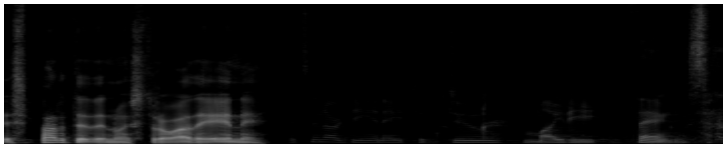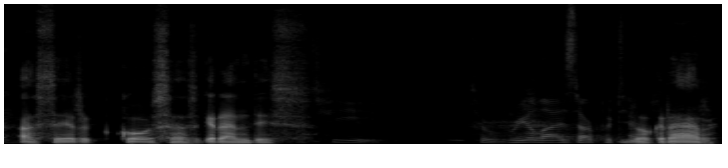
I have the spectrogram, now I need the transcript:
Es parte de nuestro ADN hacer cosas grandes, lograr,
